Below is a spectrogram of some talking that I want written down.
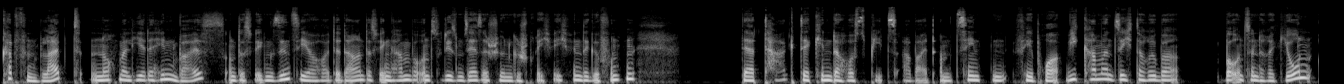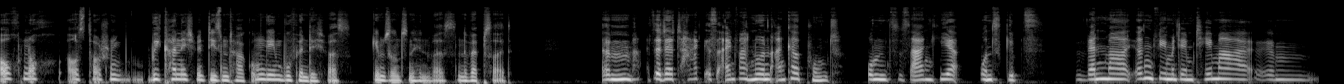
Köpfen bleibt, nochmal hier der Hinweis, und deswegen sind Sie ja heute da und deswegen haben wir uns zu diesem sehr, sehr schönen Gespräch, wie ich finde, gefunden. Der Tag der Kinderhospizarbeit am 10. Februar. Wie kann man sich darüber bei uns in der Region auch noch austauschen? Wie kann ich mit diesem Tag umgehen? Wo finde ich was? Geben Sie uns einen Hinweis, eine Website. Ähm, also der Tag ist einfach nur ein Ankerpunkt, um zu sagen, hier, uns gibt's. Wenn man irgendwie mit dem Thema ähm,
